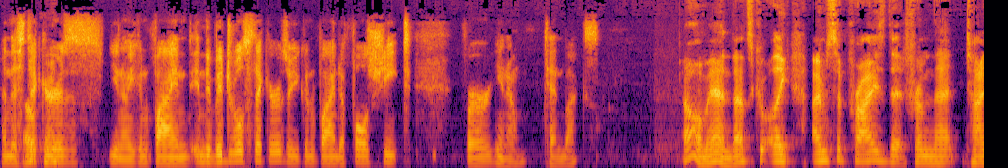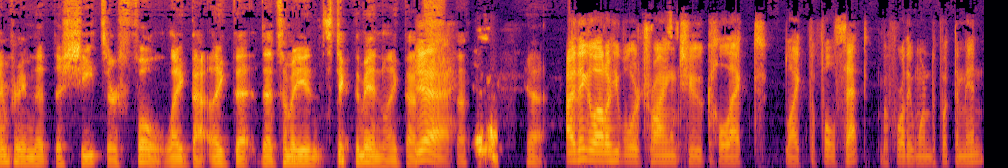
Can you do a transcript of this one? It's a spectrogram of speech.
And the Okay. stickers, you know, you can find individual stickers or you can find a full sheet for you know ten bucks. Oh man, that's cool. Like I'm surprised that from that time frame that the sheets are full like that, like that that somebody didn't stick them in like that. Yeah. That's, I think a lot of people were trying to collect like the full set before they wanted to put them in,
